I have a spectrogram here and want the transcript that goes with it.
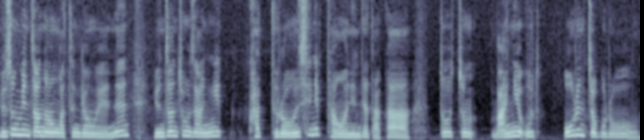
유승민 전 의원 같은 경우에는 윤 전 총장이 갓 들어온 신입 당원인데다가 또 좀 많이 우, 오른쪽으로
